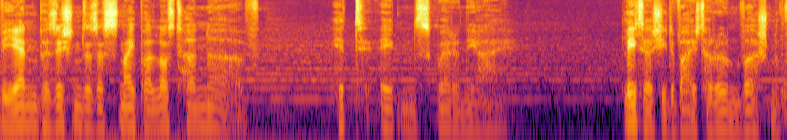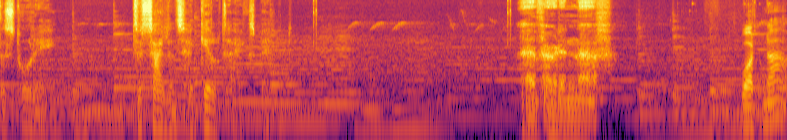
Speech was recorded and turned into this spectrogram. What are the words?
Vienne, positioned as a sniper, lost her nerve. Hit Aiden square in the eye. Later, she devised her own version of the story. To silence her guilt, I expect. I've heard enough. What now?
